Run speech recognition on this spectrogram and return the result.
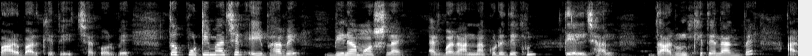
বারবার খেতে ইচ্ছা করবে। তো পুঁটি মাছের এইভাবে বিনা মশলায় একবার রান্না করে দেখুন, তেল ঝাল। দারুণ খেতে লাগবে আর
